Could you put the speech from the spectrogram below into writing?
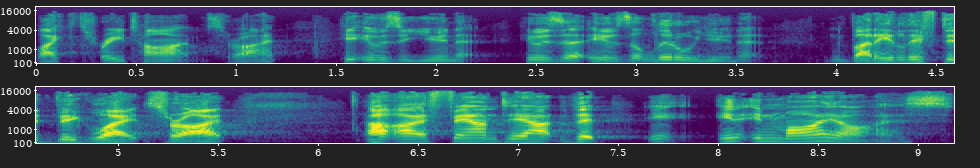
like three times, right? He, it was a unit. He was a, he was a little unit, but he lifted big weights, right? I found out that in, in my eyes,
